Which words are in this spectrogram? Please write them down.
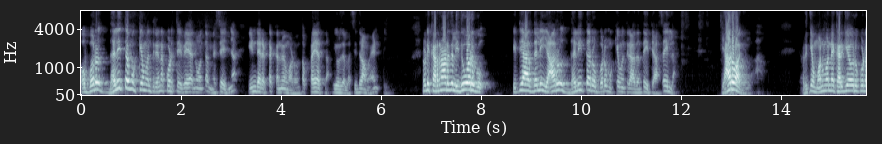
ಒಬ್ಬರು ದಲಿತ ಮುಖ್ಯಮಂತ್ರಿಯನ್ನ ಕೊಡ್ತೇವೆ ಅನ್ನುವಂಥ ಮೆಸೇಜ್ನ ಇಂಡೈರೆಕ್ಟ್ ಆಗಿ ಕನ್ವೆ ಮಾಡುವಂಥ ಪ್ರಯತ್ನ ಇವ್ರದೆಲ್ಲ ಸಿದ್ದರಾಮಯ್ಯ ನೋಡಿ ಕರ್ನಾಟಕದಲ್ಲಿ ಇದುವರೆಗೂ ಇತಿಹಾಸದಲ್ಲಿ ಯಾರೂ ದಲಿತರೊಬ್ಬರು ಮುಖ್ಯಮಂತ್ರಿ ಆದಂಥ ಇತಿಹಾಸ ಇಲ್ಲ. ಯಾರೂ ಆಗಿಲ್ಲ. ಅದಕ್ಕೆ ಮೊನ್ನೆ ಖರ್ಗೆ ಅವರು ಕೂಡ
